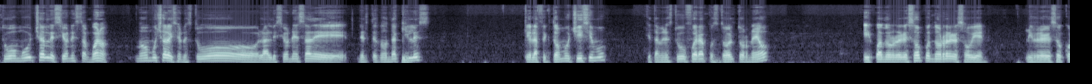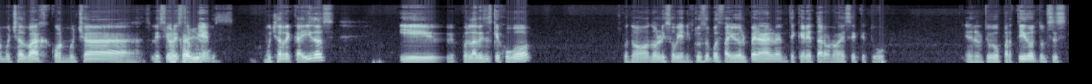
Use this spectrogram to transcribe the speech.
Tuvo muchas lesiones. tan- Bueno, no muchas lesiones. Tuvo la lesión esa de, del tendón de Aquiles, que le afectó muchísimo. Que también estuvo fuera pues todo el torneo. Y cuando regresó, pues no regresó bien. Y regresó con muchas bajas, con muchas lesiones también muchas recaídas y pues las veces que jugó pues no, no lo hizo bien, incluso pues falló el penal ante Querétaro, ¿no? Ese que tuvo en el último partido, entonces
